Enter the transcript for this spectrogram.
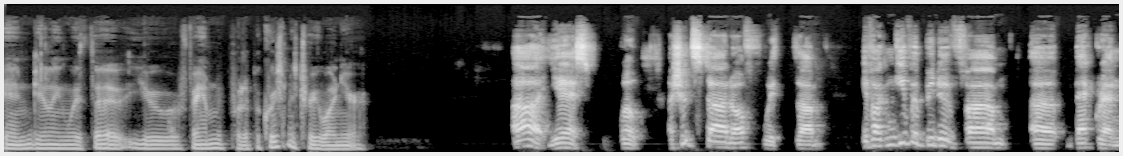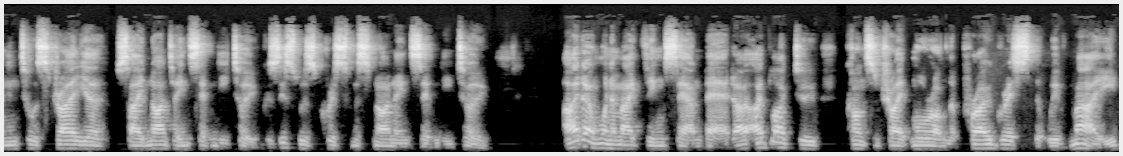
in dealing with uh, your family put up a Christmas tree one year. Ah, yes. Well, I should start off with um, if I can give a bit of um, uh, background into Australia, say 1972, because this was Christmas 1972. I don't want to make things sound bad. I, would like to concentrate more on the progress that we've made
